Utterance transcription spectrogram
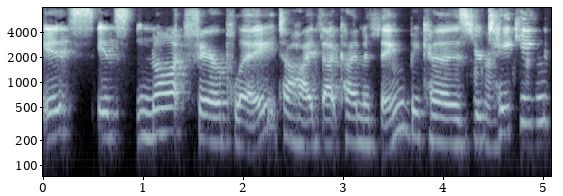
It's it's not fair play to hide that kind of thing because you're okay. taking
